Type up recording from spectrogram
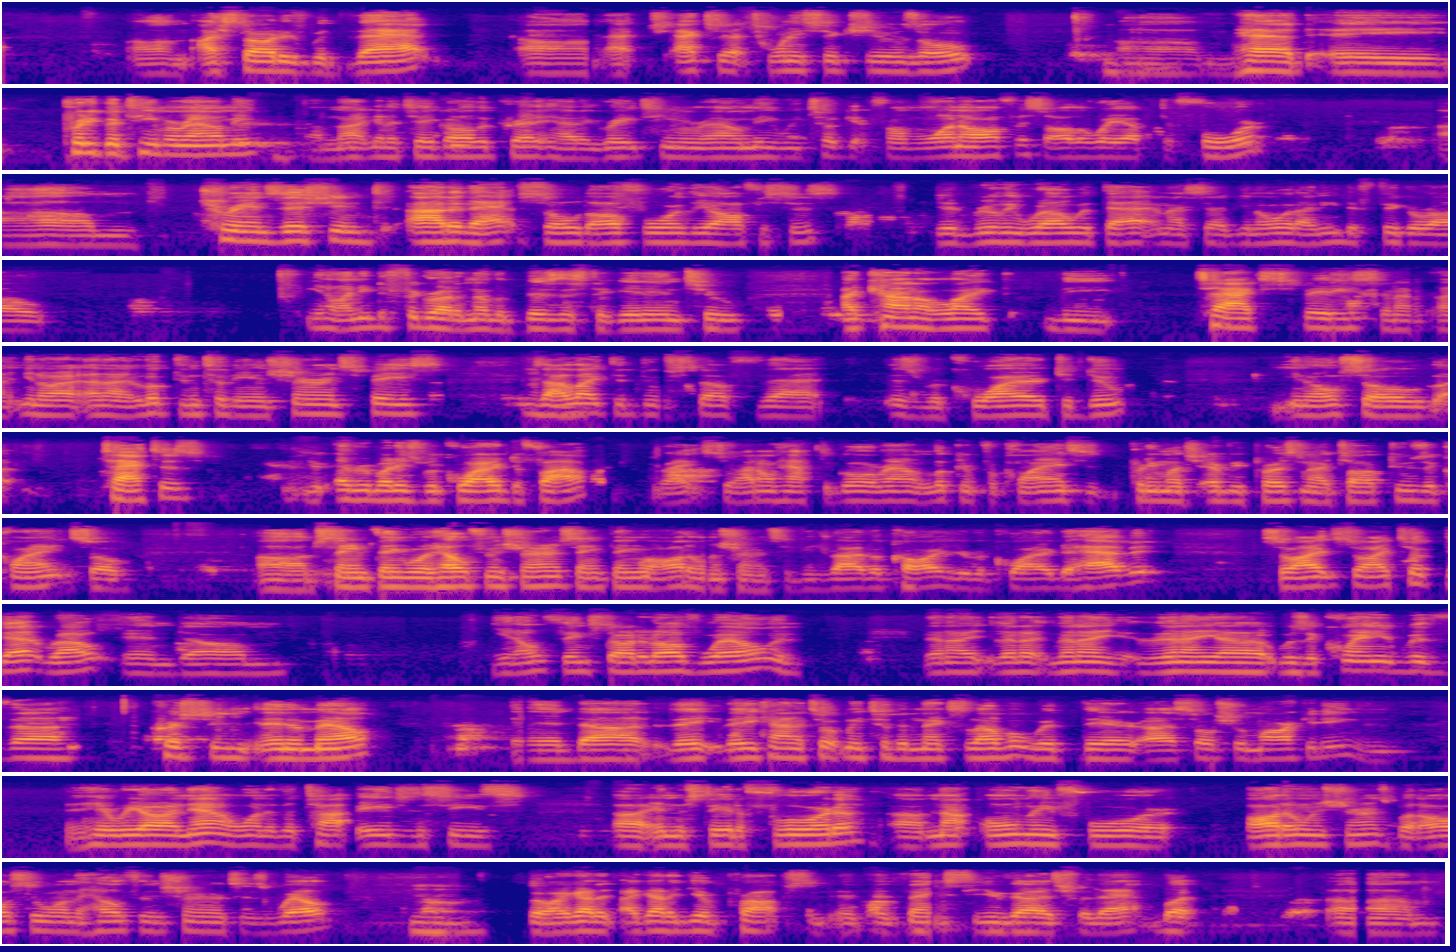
um, I started with that. Um, at, actually, at 26 years old, um, had a pretty good team around me. I'm not going to take all the credit. Had a great team around me. We took it from one office all the way up to four. Um, transitioned out of that, sold all four of the offices, did really well with that. And I said, you know what, I need to figure out, you know, I need to figure out another business to get into. I kind of like the tax space, and I, you know, and I looked into the insurance space because I mm-hmm. like to do stuff that is required to do. You know, so taxes, everybody's required to file, right? So I don't have to go around looking for clients. Pretty much every person I talk to is a client. So um, same thing with health insurance. Same thing with auto insurance. If you drive a car, you're required to have it. So I so I took that route, and um, you know things started off well, and then I then I then I then I uh, was acquainted with uh, Christian and Amel, and uh, they they kind of took me to the next level with their uh, social marketing, and, and, here we are now, one of the top agencies uh, in the state of Florida, uh, not only for auto insurance but also on the health insurance as well. Mm-hmm. So I got I got to give props and, and, thanks to you guys for that. But um,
